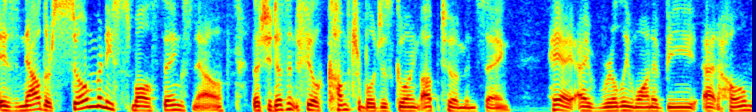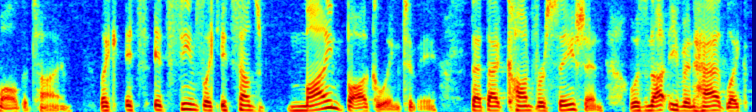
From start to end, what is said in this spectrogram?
is now there's so many small things now that she doesn't feel comfortable just going up to him and saying, "Hey, I, I really want to be at home all the time." Like it's it seems like it sounds mind-boggling to me that that conversation was not even had like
